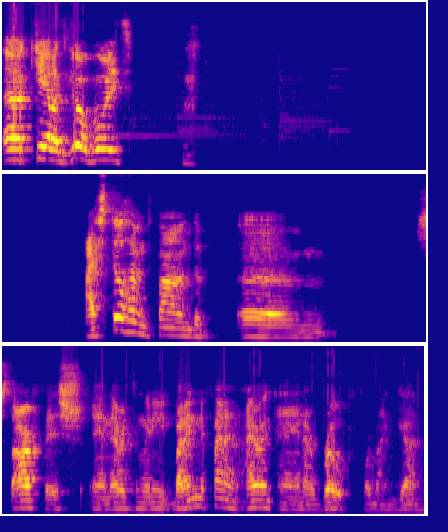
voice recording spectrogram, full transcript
Okay, let's go, boys. I still haven't found the um, starfish and everything we need, but I need to find an iron and a rope for my gun.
